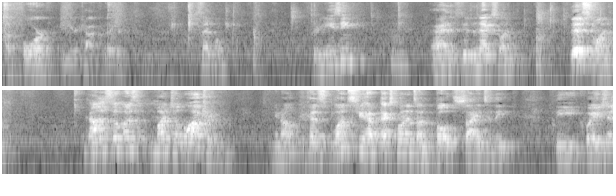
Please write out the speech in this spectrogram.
a 4 in your calculator. Simple. Pretty easy? Hmm. Alright, let's do the next one. This one, not so much, much a logarithm, you know, because once you have exponents on both sides of the, the equation,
